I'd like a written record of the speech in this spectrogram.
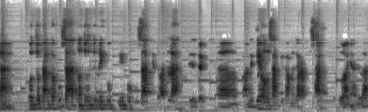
Nah, untuk kantor pusat, untuk untuk lingkup lingkup pusat itu adalah uh, panitia urusan kita negara pusat, ketuanya adalah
